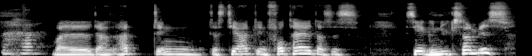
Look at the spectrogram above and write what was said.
Aha. Weil da hat den, das Tier hat den Vorteil, dass es sehr genügsam ist.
